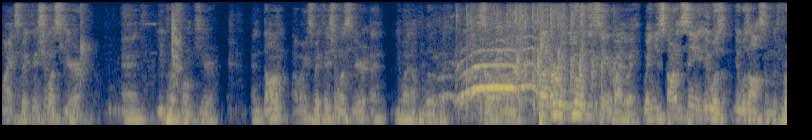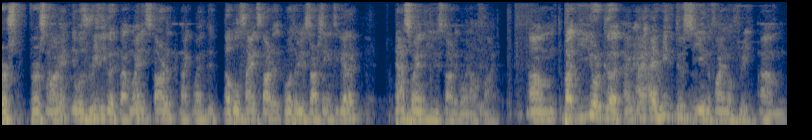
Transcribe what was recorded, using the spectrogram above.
my expectation was here, and you performed here. And Dawn, my expectation was here, and you went up a little bit. So, um, but Erwin, you're a good singer, by the way. When you started singing, it was it was awesome. The first first line, it was really good. But when it started, like when the double side started, both of you started singing together. That's when you started going offline. Um, but you're good. I mean, I, I really do see you in the final three. Um,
